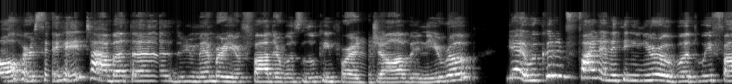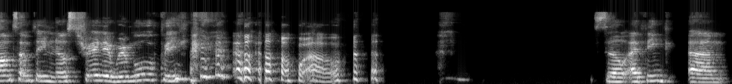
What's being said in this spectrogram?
call her, say, Hey Tabata, do you remember your father was looking for a job in Europe? Yeah, we couldn't find anything in Europe, but we found something in Australia. We're moving. wow. so I think um,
